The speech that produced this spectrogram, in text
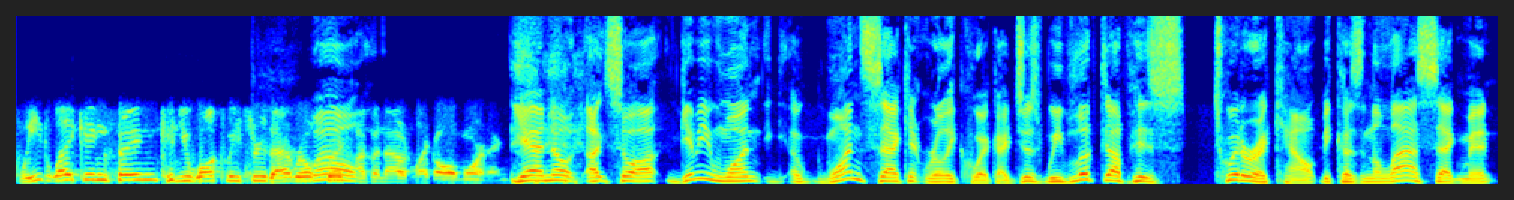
tweet liking thing? Can you walk me through that real Well- quick? I've been out like all morning. Yeah, no. Uh, so uh, give me one uh, one second, really quick. I just we've looked up his Twitter account because in the last segment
